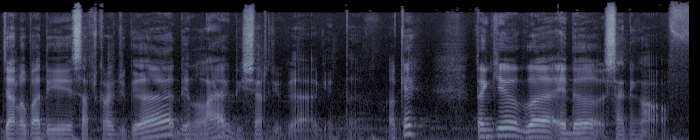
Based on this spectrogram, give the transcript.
jangan lupa di subscribe juga di like di share juga gitu. Oke? Okay? thank you. Gue Edo signing off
